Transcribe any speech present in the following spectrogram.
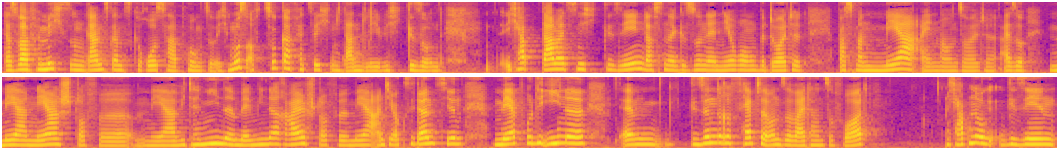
Das war für mich so ein ganz, ganz großer Punkt. So, ich muss auf Zucker verzichten, dann lebe ich gesund. Ich habe damals nicht gesehen, dass eine gesunde Ernährung bedeutet, was man mehr einbauen sollte. Also mehr Nährstoffe, mehr Vitamine, mehr Mineralstoffe, mehr Antioxidantien, mehr Proteine, ähm, gesündere Fette und so weiter und so fort ich habe nur gesehen,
